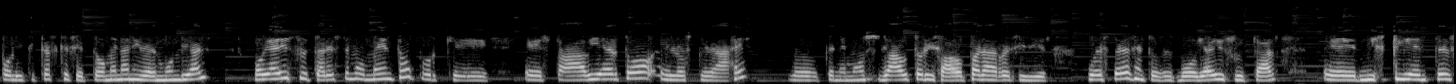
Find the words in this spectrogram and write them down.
políticas que se tomen a nivel mundial. Voy a disfrutar este momento porque está abierto el hospedaje, lo tenemos ya autorizado para recibir huéspedes, entonces voy a disfrutar. Eh, mis clientes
